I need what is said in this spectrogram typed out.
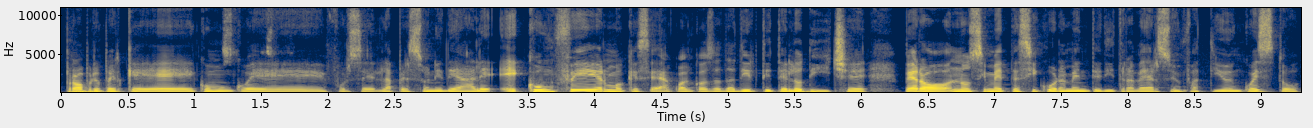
proprio perché è comunque forse la persona ideale. E confermo che se ha qualcosa da dirti te lo dice, però non si mette sicuramente di traverso, infatti io in questo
